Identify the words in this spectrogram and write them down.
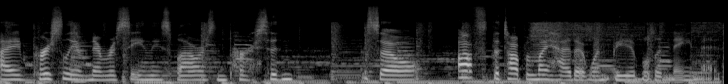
I personally have never seen these flowers in person, so off the top of my head, I wouldn't be able to name it.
